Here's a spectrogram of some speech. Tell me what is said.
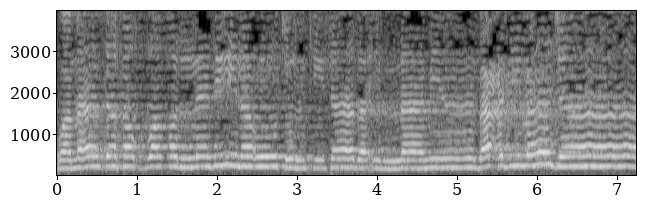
وَمَا تَفَرَّقَ الَّذ۪ينَ أُوتُوا الْكِتَابَ إِلَّا مِنْ بَعْدِ مَا جَاءَتْهُمُ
